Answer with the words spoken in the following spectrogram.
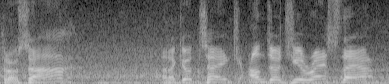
Trossard. And a good take under duress there.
